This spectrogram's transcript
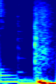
you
